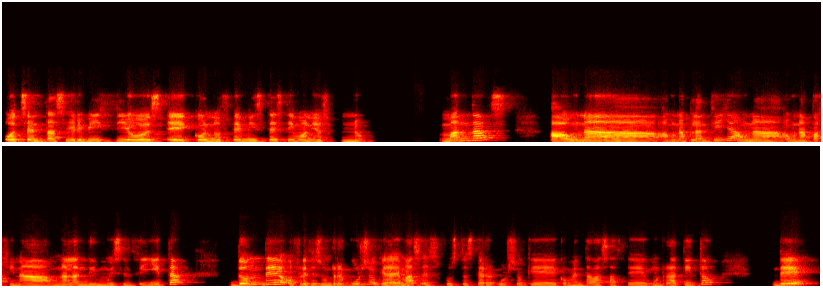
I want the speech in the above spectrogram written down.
80 servicios, eh, conoce mis testimonios. No, mandas a una, a una plantilla, una, a una página, una landing muy sencillita donde ofreces un recurso que además es justo este recurso que comentabas hace un ratito de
